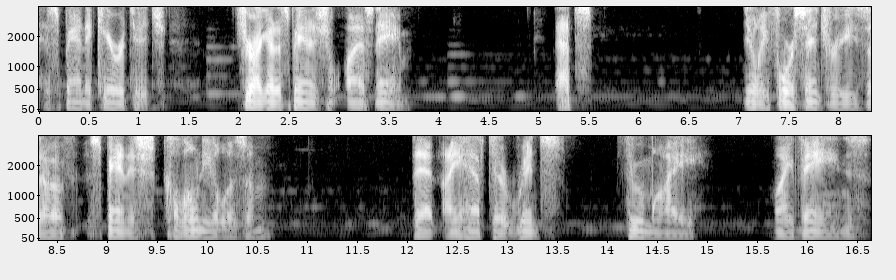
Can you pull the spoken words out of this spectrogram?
Hispanic heritage. Sure, I got a Spanish last name. That's nearly four centuries of Spanish colonialism that I have to rinse through my my veins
